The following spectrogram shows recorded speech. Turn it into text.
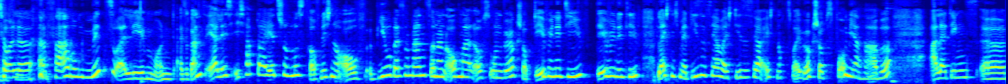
tolle Erfahrung mitzuerleben. Und also ganz ehrlich, ich habe da jetzt schon Lust drauf. Nicht nur auf Bioresonanz, sondern auch mal auf so einen Workshop. Definitiv, definitiv. Vielleicht nicht mehr dieses Jahr, weil ich dieses Jahr echt noch zwei Workshops vor mir habe. Allerdings, äh,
